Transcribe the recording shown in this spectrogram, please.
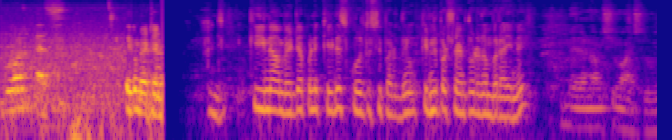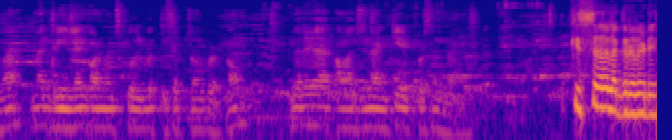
ਬਹੁਤ ਐਸ ਇੱਕ ਬੈਠੇ ਹਾਂਜੀ ਕੀ ਨਾਮ ਬੇਟੇ ਆਪਣੇ ਕਿਹੜੇ ਸਕੂਲ ਤੁਸੀਂ ਪੜ੍ਹਦੇ ਹੋ ਕਿੰਨੇ ਪਰਸੈਂਟ ਤੁਹਾਡੇ ਨੰਬਰ ਆਏ ਨੇ मेरा नाम शिवांश शर्मा है मैं ग्रीनलैंड कॉन्वेंट स्कूल बत्तीस सेक्टर में पढ़ता हूँ मेरे आज 98 परसेंट आए किस तरह लग रहा है बेटे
